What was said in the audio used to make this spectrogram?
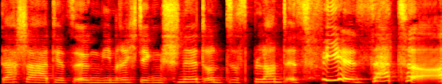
Dasha hat jetzt irgendwie einen richtigen Schnitt und das Blond ist viel satter.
